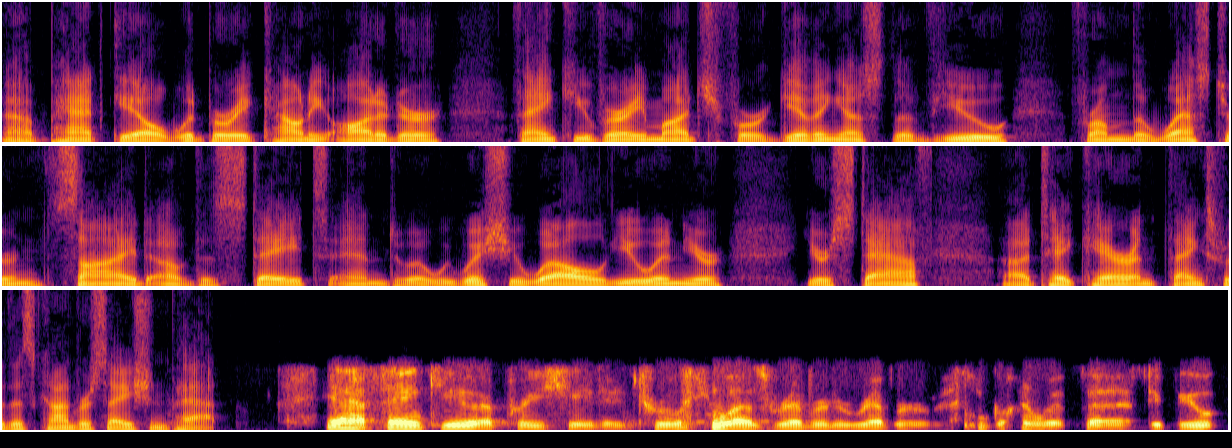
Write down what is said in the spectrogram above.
uh, Pat Gill, Woodbury County Auditor, thank you very much for giving us the view from the western side of the state, and uh, we wish you well, you and your your staff. Uh, take care, and thanks for this conversation, Pat. Yeah, thank you. I appreciate it. It truly was river to river going with uh, Dubuque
